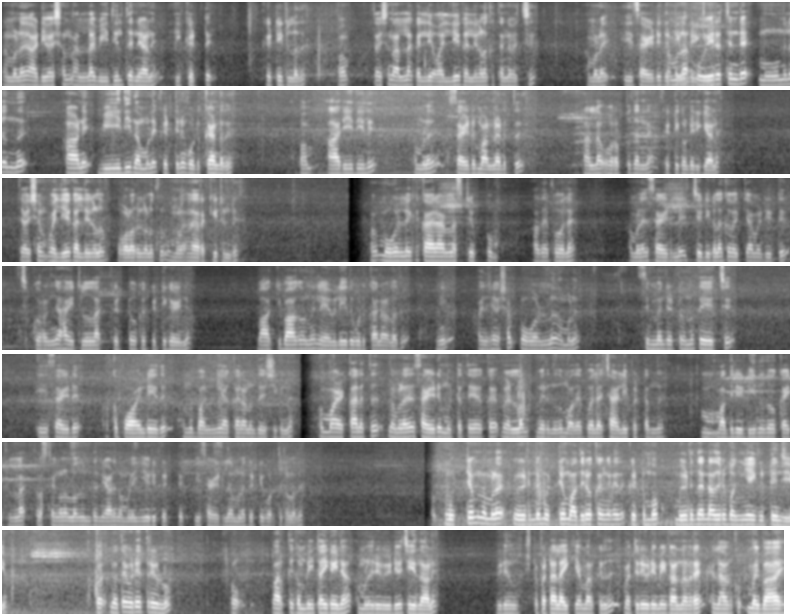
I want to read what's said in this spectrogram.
നമ്മൾ അടിവശം നല്ല വീതിയിൽ തന്നെയാണ് ഈ കെട്ട് കെട്ടിയിട്ടുള്ളത്. അപ്പം അത്യാവശ്യം നല്ല കല്ല് വലിയ കല്ലുകളൊക്കെ തന്നെ വെച്ച് നമ്മൾ ഈ സൈഡ് നമ്മൾ ഉയരത്തിന്റെ മൂന്നിലൊന്ന് ആണ് വീതി നമ്മൾ കെട്ടിന് കൊടുക്കേണ്ടത്. അപ്പം ആ രീതിയിൽ നമ്മൾ സൈഡ് മണ്ണെടുത്ത് നല്ല ഉറപ്പ് തന്നെ കെട്ടിക്കൊണ്ടിരിക്കുകയാണ്. അത്യാവശ്യം വലിയ കല്ലുകളും ഓളറുകളൊക്കെ നമ്മൾ ഇറക്കിയിട്ടുണ്ട്. മുകളിലേക്ക് കയറാനുള്ള സ്റ്റെപ്പും അതേപോലെ നമ്മൾ സൈഡിൽ ചെടികളൊക്കെ വെക്കാൻ വേണ്ടിയിട്ട് കുറഞ്ഞ ഹൈറ്റിലുള്ള കെട്ടുമൊക്കെ കെട്ടിക്കഴിഞ്ഞു ബാക്കി ഭാഗം ഒന്ന് ലെവൽ ചെയ്ത് കൊടുക്കാനുള്ളത്. ഇനി അതിനുശേഷം മുകളിൽ നമ്മൾ സിമന്റ് ഇട്ട് ഒന്ന് തേച്ച് ഈ സൈഡ് ഒക്കെ പോയിന്റ് ചെയ്ത് ഒന്ന് ഭംഗിയാക്കാനാണ് ഉദ്ദേശിക്കുന്നത്. അപ്പം മഴക്കാലത്ത് നമ്മൾ സൈഡ് മുറ്റത്തേക്കൊക്കെ വെള്ളം വരുന്നതും അതേപോലെ ചളി പെട്ടെന്ന് മതിലിടിയുന്നതും ഒക്കെ ആയിട്ടുള്ള പ്രശ്നങ്ങളുള്ളതും തന്നെയാണ് നമ്മൾ ഈ ഒരു കെട്ട് ഈ സൈഡിൽ നമ്മൾ കെട്ടി കൊടുത്തിട്ടുള്ളത്. മുറ്റം നമ്മളെ വീടിന്റെ മുറ്റം അതിരൊക്കെ അങ്ങനെ കെട്ടുമ്പം വീടിന് തന്നെ അതൊരു ഭംഗിയായി കിട്ടുകയും ചെയ്യും. അപ്പോൾ ഇന്നത്തെ വീഡിയോ ഇത്രയേ ഉള്ളൂ. അപ്പോൾ വർക്ക് കംപ്ലീറ്റ് ആയി കഴിഞ്ഞാൽ നമ്മളൊരു വീഡിയോ ചെയ്യുന്നതാണ്. വീഡിയോ ഇഷ്ടപ്പെട്ടാൽ ലൈക്ക് ചെയ്യാൻ മറക്കരുത്. മറ്റൊരു വീഡിയോയുമായി കാണുന്നവരെ എല്ലാവർക്കും ബൈ ബൈ.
